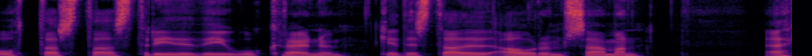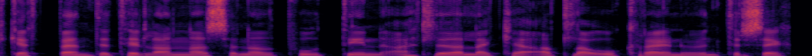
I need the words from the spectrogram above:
óttast að stríðið í Úkrænum geti staðið árum saman. Ekkert bendi til annars en að Pútín ætlið að leggja alla Úkrænu undir sig.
